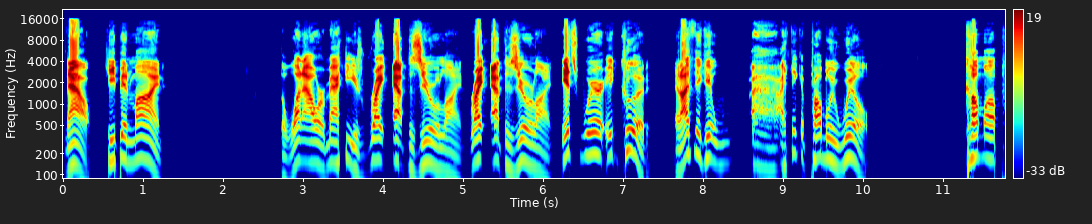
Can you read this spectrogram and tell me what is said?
Now, keep in mind the one hour MACD is right at the zero line, right at the zero line. It's where it could, and I think it, uh, I think it probably will come up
